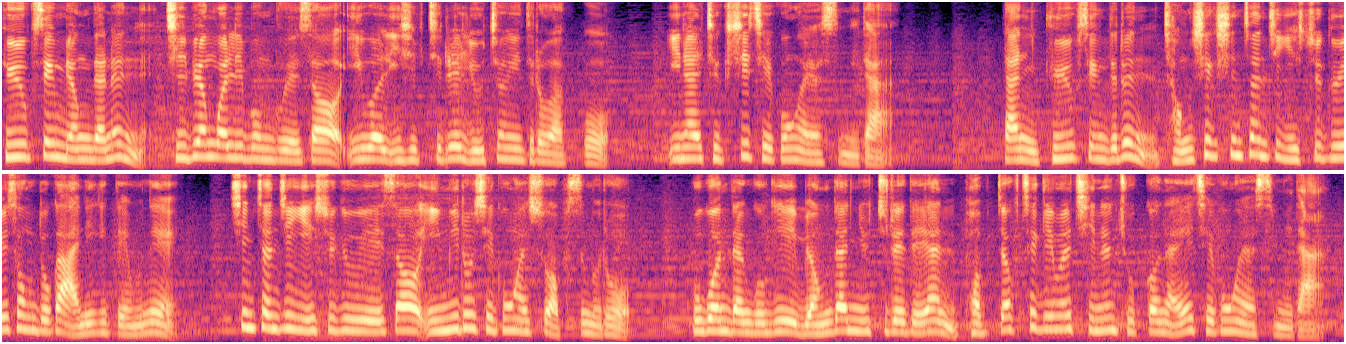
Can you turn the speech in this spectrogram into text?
교육생 명단은 질병관리본부에서 2월 27일 요청이 들어왔고 이날 즉시 제공하였습니다. 단 교육생들은 정식 신천지 예수교회 성도가 아니기 때문에 신천지 예수교회에서 임의로 제공할 수 없으므로 보건당국이 명단 유출에 대한 법적 책임을 지는 조건 하에 제공하였습니다.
